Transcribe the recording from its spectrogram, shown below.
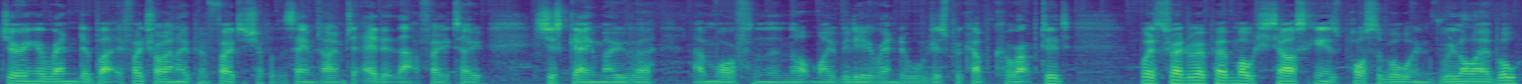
during a render, but if I try and open Photoshop at the same time to edit that photo, it's just game over. And more often than not, my video render will just become corrupted. With Threadripper, multitasking is possible and reliable,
